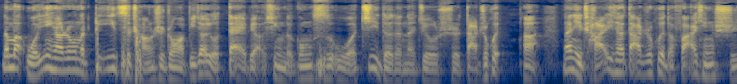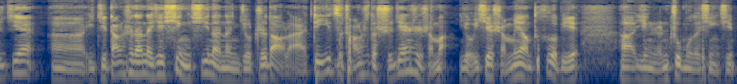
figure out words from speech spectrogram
那么我印象中的第一次尝试中啊，比较有代表性的公司，我记得的呢就是大智慧啊。那你查一下大智慧的发行时间，呃，以及当时的那些信息呢，那你就知道了啊。第一次尝试的时间是什么？有一些什么样特别啊引人注目的信息？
